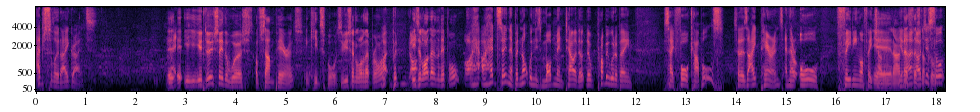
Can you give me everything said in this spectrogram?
absolute A grades. It- it- you- do see the worst of some parents in kids' sports. Have you seen a lot of that, Brian? I, but is it like that in the netball? I, I had seen that, but not with this mob mentality. There, there probably would have been, say, four couples. So there's eight parents, and they're all feeding off each Yeah, other. no, you know, that's- that's I not just cool. thought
